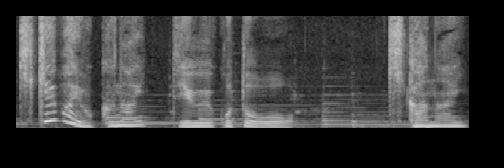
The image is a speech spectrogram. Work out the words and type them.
聞けばよくないっていうことを聞かない？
